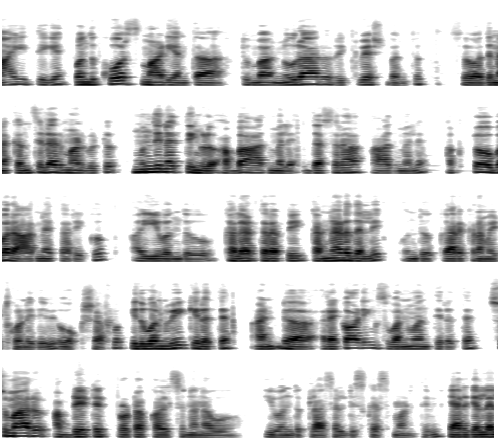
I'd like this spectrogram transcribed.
ಮಾಹಿತಿಗೆ ಒಂದು ಕೋರ್ಸ್ ಮಾಡಿ ಅಂತ ತುಂಬಾ ನೂರಾರು ರಿಕ್ವೆಸ್ಟ್ ಬಂತು. ಸೊ ಅದನ್ನ ಕನ್ಸಿಡರ್ ಮಾಡ್ಬಿಟ್ಟು ಮುಂದಿನ ತಿಂಗಳು ಹಬ್ಬ ಆದ್ಮೇಲೆ, ದಸರಾ ಆದ್ಮೇಲೆ ಅಕ್ಟೋಬರ್ ಆರನೇ ತಾರೀಕು ಈ ಒಂದು ಕಲರ್ ಥೆರಪಿ ಕನ್ನಡದಲ್ಲಿ ಒಂದು ಕಾರ್ಯಕ್ರಮ ಇಟ್ಕೊಂಡಿದೀವಿ ವರ್ಕ್ಶಾಪ್ ಇದು ಒನ್ ವೀಕ್ ಇರುತ್ತೆ ಅಂಡ್ ರೆಕಾರ್ಡಿಂಗ್ಸ್ ಒನ್ ಮಂತ್ ಇರುತ್ತೆ. ಸುಮಾರು ಅಪ್ಡೇಟೆಡ್ ಪ್ರೋಟೋಕಾಲ್ಸ್ ನಾವು ಈ ಒಂದು ಕ್ಲಾಸ್ ಅಲ್ಲಿ ಡಿಸ್ಕಸ್ ಮಾಡ್ತೀವಿ. ಯಾರಿಗೆಲ್ಲ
